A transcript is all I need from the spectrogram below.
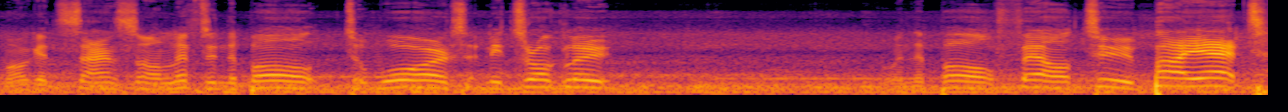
Morgan Sanson lifting the ball towards Mitroglou. When the ball fell to Payet,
